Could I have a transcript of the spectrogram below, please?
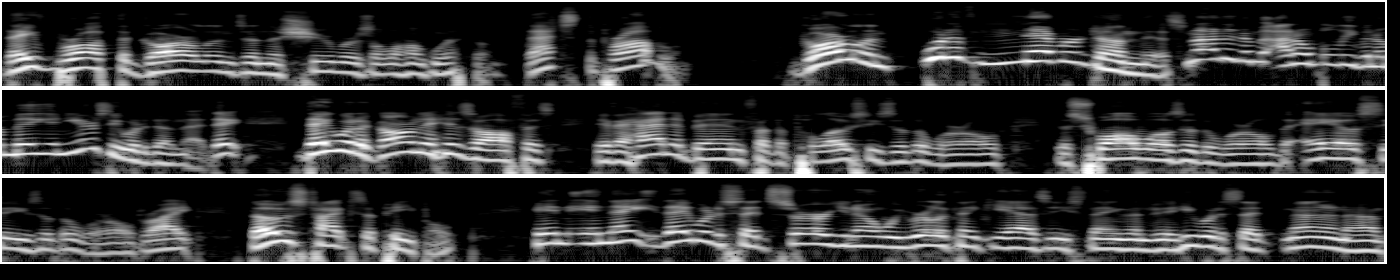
they've brought the Garlands and the Schumers along with them. That's the problem. Garland would have never done this. Not in a, I don't believe in a million years he would have done that. They they would have gone to his office if it hadn't been for the Pelosi's of the world, the Swalwells of the world, the AOC's of the world, right? Those types of people. And, and they, they would have said, sir, you know, we really think he has these things. And he would have said, no, no, no.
